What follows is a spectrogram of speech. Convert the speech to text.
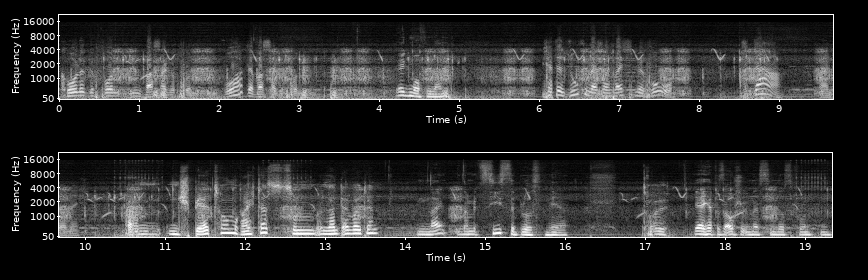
Kohle gefunden, Wasser gefunden. Wo hat der Wasser gefunden? Irgendwo auf dem Land. Ich hatte suchen lassen, ich weiß nicht mehr wo. Ach da! Nein, doch nicht. Ähm, ein Sperrturm, reicht das zum Land erweitern? Nein, damit siehst du bloß mehr. Toll. Ja, ich habe das auch schon immer sinnlos gefunden.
